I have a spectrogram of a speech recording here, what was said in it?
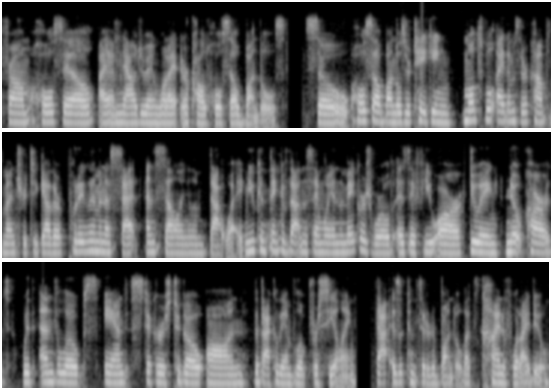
from wholesale, I am now doing what I, are called wholesale bundles. So, wholesale bundles are taking multiple items that are complementary together, putting them in a set, and selling them that way. You can think of that in the same way in the maker's world as if you are doing note cards with envelopes and stickers to go on the back of the envelope for sealing. That is a, considered a bundle. That's kind of what I do.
